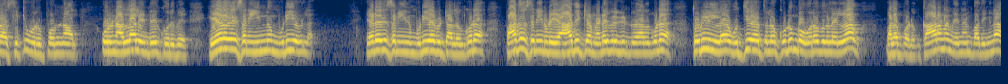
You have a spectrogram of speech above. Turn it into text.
ராசிக்கு ஒரு பொன்னால் ஒரு நல்லாள் என்றே கூறுவேன். ஏழரை சனி இன்னும் முடியவில்லை. ஏழரை சனி முடியாவிட்டாலும் கூட பாதசனியினுடைய ஆதிக்கம் நடைபெறுகின்றாலும் கூட தொழிலில் உத்தியோகத்தில் குடும்ப உறவுகள் எல்லாம் பலப்படும். காரணம் என்னன்னு பார்த்தீங்கன்னா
